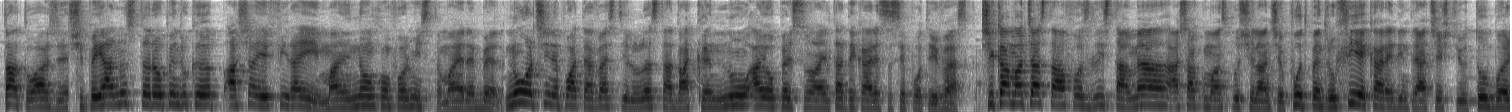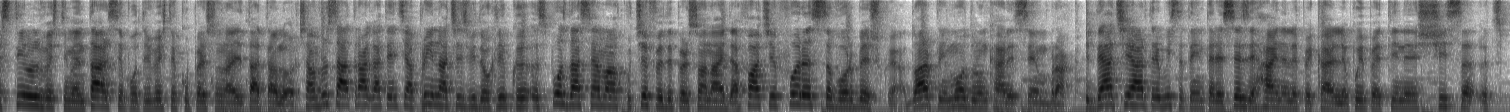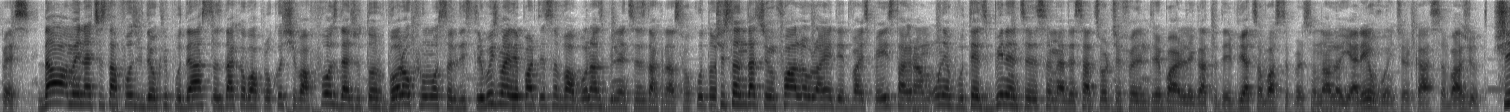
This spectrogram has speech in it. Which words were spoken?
tatuaje și pe ea nu stă rău pentru că așa e firea ei, mai non-conformistă, mai rebel. Nu oricine poate avea stilul ăsta dacă nu ai o personalitate care să se potrivească. Și cam aceasta a fost lista mea, așa cum am spus și la început, pentru fiecare dintre acești youtuberi, stilul vestimentar se potrivește cu personalitatea lor. Și am vrut să atrag atenția prin acest videoclip că îți poți da seama cu ce fel de persoană ai de-a face fără să vorbești cu ea, doar prin modul în care se îmbracă. Și de aceea ar trebui să te intereseze hainele pe care le pui pe tine și să îți pese. Da, oameni, acesta a fost videoclipul de astăzi. Dacă v-a plăcut și v-a fost de ajutor, vă rog frumos să-l distribuiți mai departe, să vă abonați, bineînțeles, dacă n-ați făcut-o și să-mi dați un follow la Edi Advice pe Instagram, unde puteți, bineînțeles, să-mi adresați orice fel de întrebare legată de viața voastră personală, iar eu voi încerca să vă ajut. Și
